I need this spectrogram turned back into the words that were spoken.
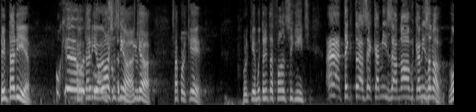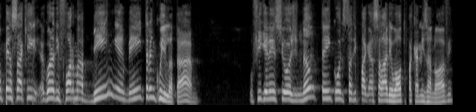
Tentaria. Porque eu, Tentaria. eu, eu acho assim, ó, aqui, ó. Sabe por quê? Porque muita gente tá falando o seguinte: ah, tem que trazer camisa nova, camisa nova. Vamos pensar aqui agora de forma bem, bem tranquila, tá? O Figueirense hoje não tem condição de pagar salário alto para camisa 9.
